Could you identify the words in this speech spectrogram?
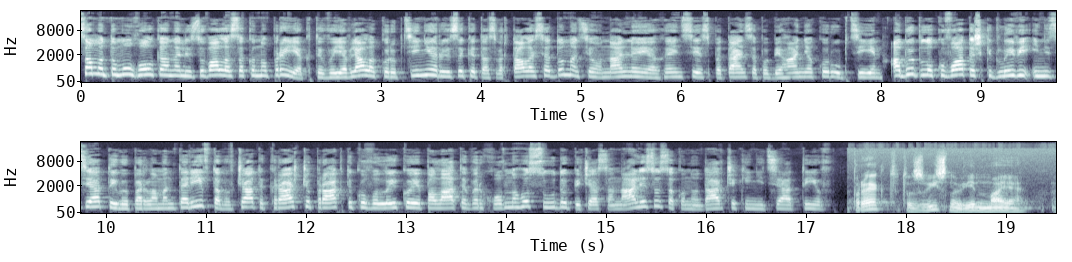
Саме тому Голка аналізувала законопроєкти, виявляла корупційні ризики та зверталася до Національної агенції з питань запобігання корупції, аби блокувати шкідливі ініціативи парламентарів та вивчати кращу практику Великої палати Верховного суду під час аналізу законодавчих ініціатив. проект, то звісно він має е,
